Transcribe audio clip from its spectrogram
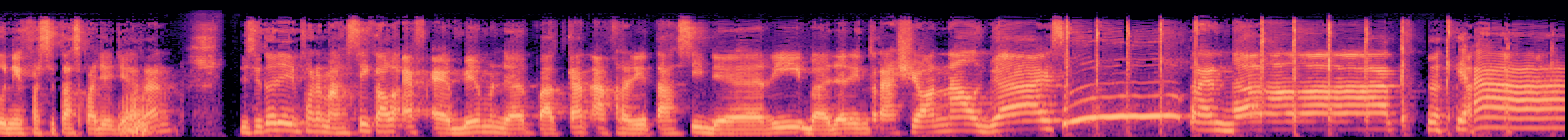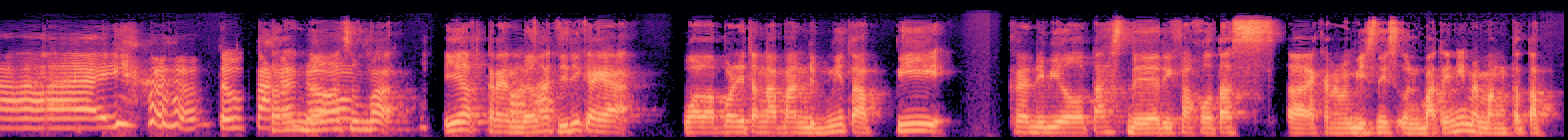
Universitas Pajajaran. Di situ ada informasi kalau FEB mendapatkan akreditasi dari Badan Internasional, guys. Wuh, keren banget. Yay. Tepuk tangan Keren dong. banget sumpah. Iya, keren Wah. banget. Jadi kayak walaupun di tengah pandemi tapi kredibilitas dari Fakultas eh, Ekonomi Bisnis Unpad ini memang tetap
